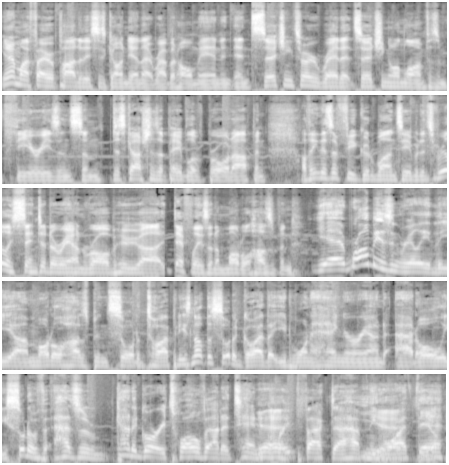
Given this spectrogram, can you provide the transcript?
you know my favorite part of this is going down that rabbit hole man and, and searching through reddit searching online for some theories and some discussions that people have brought up and i think there's a few good ones here but it's really centered around rob who uh, definitely isn't a model husband Yeah, Rob isn't really the uh, model husband sort of type, and he's not the sort of guy that you'd want to hang around at all. He sort of has a category 12 out of 10 Yeah. creep factor happening Yeah, right there, yep.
